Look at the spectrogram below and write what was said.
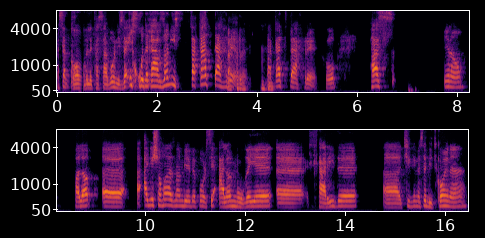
اصلا قابل تصور نیست. و این خود قرضا نیست. فقط بهره, بهره. فقط بهره. خب. پس you know حالا اگه شما از من بیای بپرسی الان موقع خرید چیزی مثل بیت کوینه؟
